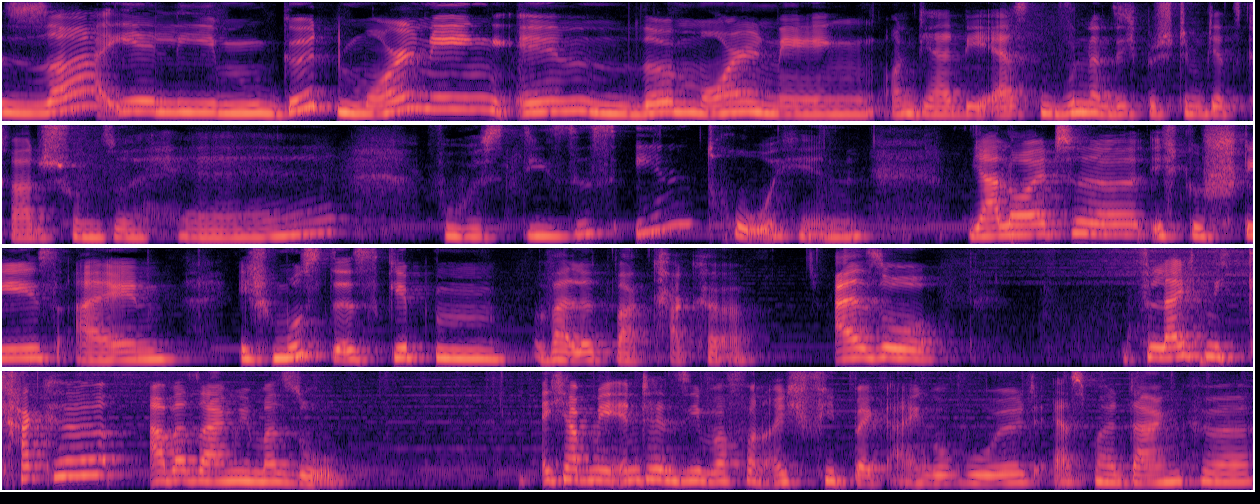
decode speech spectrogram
So, ihr Lieben, good morning in the morning. Und ja, die ersten wundern sich bestimmt jetzt gerade schon so, hä? Wo ist dieses Intro hin? Ja, Leute, ich gestehe es ein. Ich musste es skippen, weil es war kacke. Also, vielleicht nicht kacke, aber sagen wir mal so. Ich habe mir intensiver von euch Feedback eingeholt. Erstmal danke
